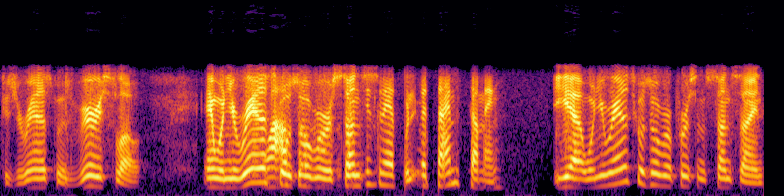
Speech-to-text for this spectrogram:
because Uranus moves very slow. And when Uranus Wow. goes over a sun's He's going to have when- good times coming. yeah, when Uranus goes over a person's sun sign,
